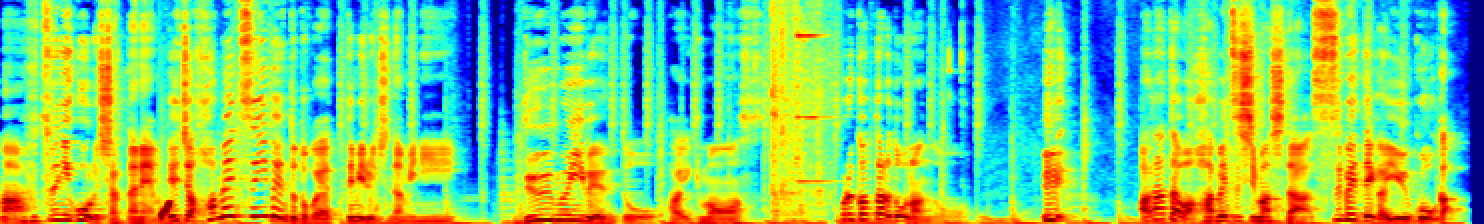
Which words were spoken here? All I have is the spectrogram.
まあ普通にゴールしちゃったね。え、じゃあ破滅イベントとかやってみる？ちなみに。ドゥームイベント。はい、行きます。これ買ったらどうなんの？えあなたは破滅しました。すべてが有効化。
